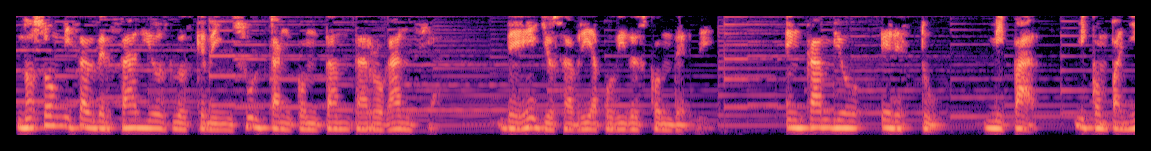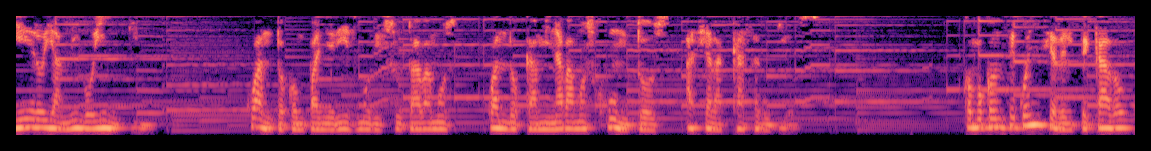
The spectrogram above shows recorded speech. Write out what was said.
No son mis adversarios los que me insultan con tanta arrogancia. De ellos habría podido esconderme. En cambio, eres tú, mi par, mi compañero y amigo íntimo. Cuánto compañerismo disfrutábamos cuando caminábamos juntos hacia la casa de Dios. Como consecuencia del pecado,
